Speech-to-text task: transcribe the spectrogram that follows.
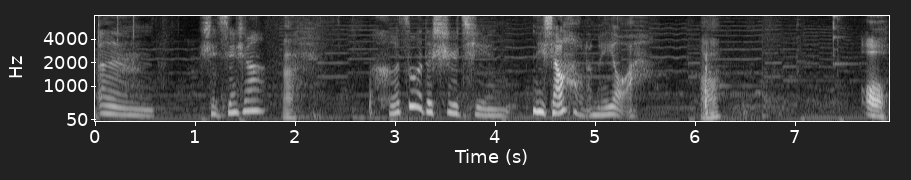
嗯，沈先生，哎，合作的事情你想好了没有啊？啊？哦，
